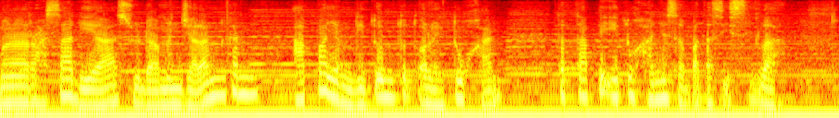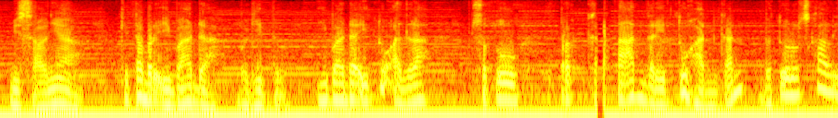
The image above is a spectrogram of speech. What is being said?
merasa dia sudah menjalankan apa yang dituntut oleh Tuhan, tetapi itu hanya sebatas istilah. Misalnya, kita beribadah begitu. Ibadah itu adalah suatu perkataan dari Tuhan kan? Betul sekali.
